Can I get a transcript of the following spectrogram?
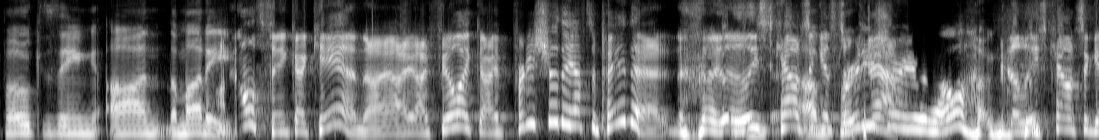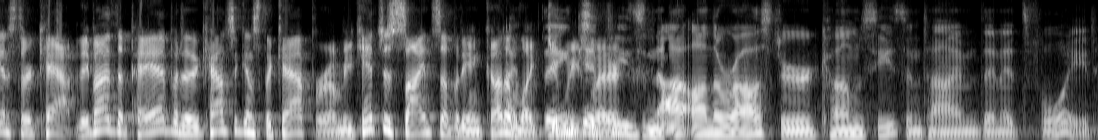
focusing on the money. I don't think I can. I I feel like I'm pretty sure they have to pay that. at least counts I'm against pretty their cap. Sure you're wrong. at least counts against their cap. They might have to pay it, but it counts against the cap room. You can't just sign somebody and cut him I like two weeks if later. If he's not on the roster come season time, then it's void.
